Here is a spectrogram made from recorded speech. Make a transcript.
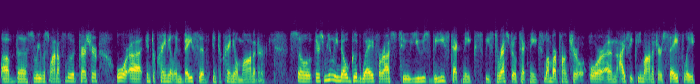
of the cerebrospinal fluid pressure or uh, intracranial invasive intracranial monitor. So there's really no good way for us to use these techniques, these terrestrial techniques, lumbar puncture or an ICP monitor safely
